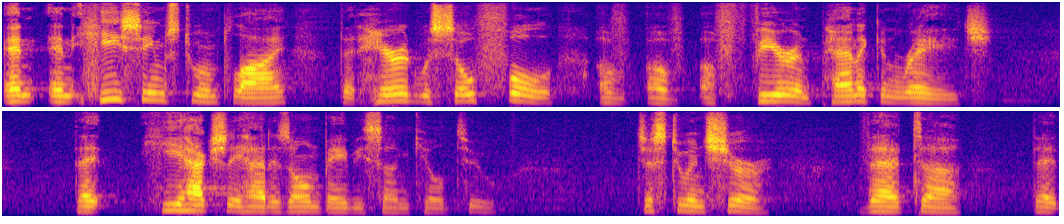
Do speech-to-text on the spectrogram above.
And, and he seems to imply that Herod was so full of, of, of fear and panic and rage that he actually had his own baby son killed too, just to ensure that, uh, that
